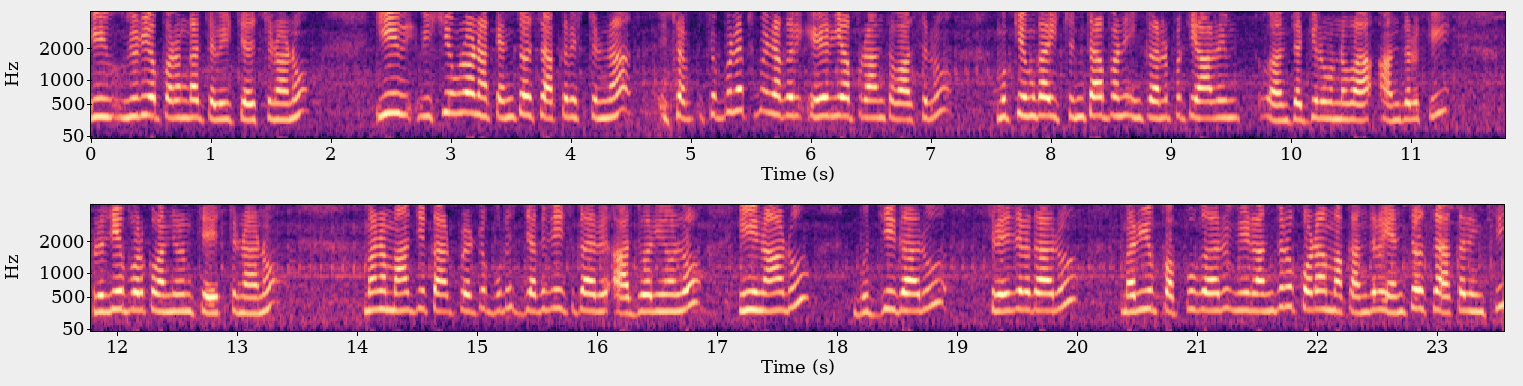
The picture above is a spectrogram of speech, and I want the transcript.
ఈ వీడియో పరంగా తెలియజేస్తున్నాను ఈ విషయంలో నాకు ఎంతో సహకరిస్తున్న సబ్- సుబ్బలక్ష్మి నగర్ ఏరియా ప్రాంత వాసులు ముఖ్యంగా ఈ చింతాపని ఇంకా గణపతి ఆలయం దగ్గర ఉన్న అందరికీ హృదయపూర్వక వందనం చేస్తున్నాను. మన మాజీ కార్పొరేటర్ బురుస్ జగదీష్ గారి ఆధ్వర్యంలో ఈనాడు బుజ్జి గారు శ్రీధర్ గారు మరియు పప్పు గారు వీళ్ళందరూ కూడా మాకు అందరూ ఎంతో సహకరించి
